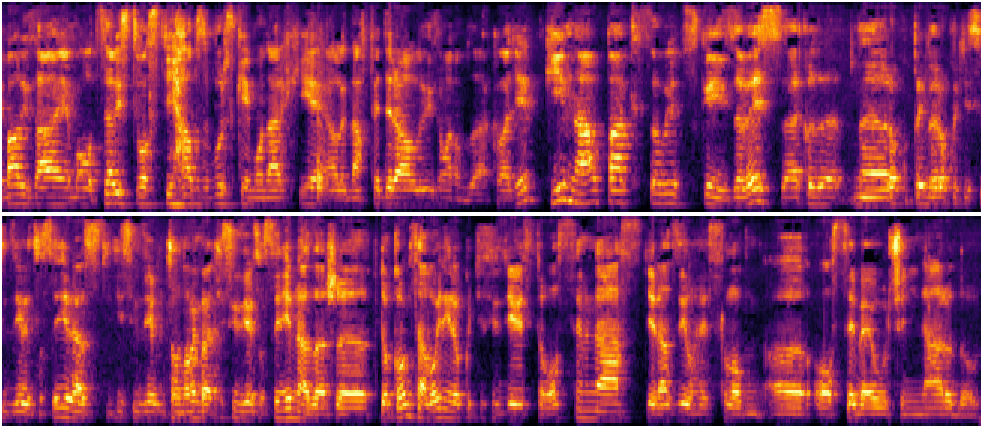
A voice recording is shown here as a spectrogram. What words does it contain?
mali záujem o celistvosti Habsburskej monarchie, ale na federalizovanom základe, kým naopak sovietský zväz ako e, roku, roku 1917, 19, novembra 1917 až e, do konca vojny roku 1918 razil heslo e, o sebe určení národov.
